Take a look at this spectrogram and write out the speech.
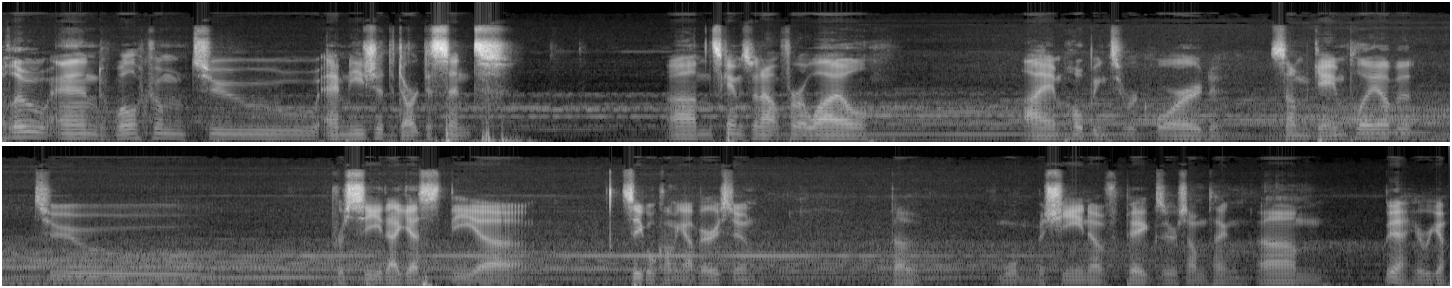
Hello and welcome to Amnesia The Dark Descent. Um, this game's been out for a while. I am hoping to record some gameplay of it to precede, I guess, the uh, sequel coming out very soon. The Machine of Pigs or something. Um, yeah, here we go.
